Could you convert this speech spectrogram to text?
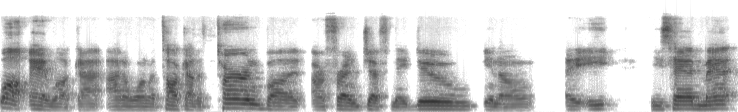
Well, hey, look, I, I don't want to talk out of turn, but our friend Jeff Nadeau, you know, he he's had Matt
